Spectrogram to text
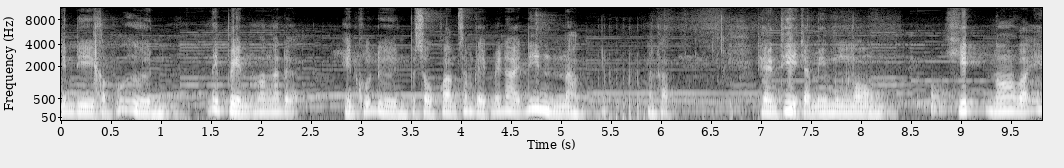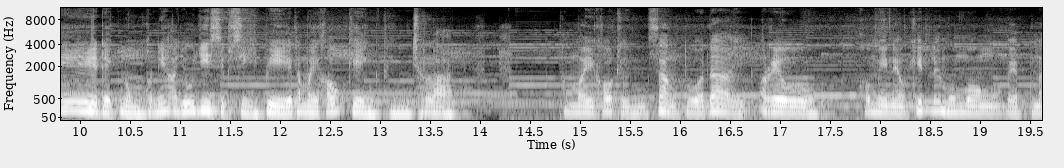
ยินดีกับผู้อื่นไม่เป็นว่างั้นเด้อ เห็นคนอื่นประสบความสำเร็จไม่ได้ดิ้นหนักนะครับ แทนที่จะมีมุมมองคิดเนาะว่าเอ๊เด็กหนุ่มคนนี้อายุ 24 ปีทำไมเขาเก่งถึงฉลาดทำไมเขาถึงสร้างตัวได้เร็ว เขามีแนวคิดและมุมมองแบบไหน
